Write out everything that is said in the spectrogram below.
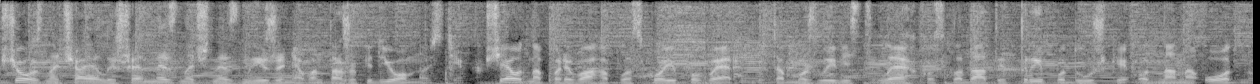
що означає лише незначне зниження вантажопідйомності. Ще одна перевага пласкої поверхні та можливість легко складати три подушки одна на одну.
